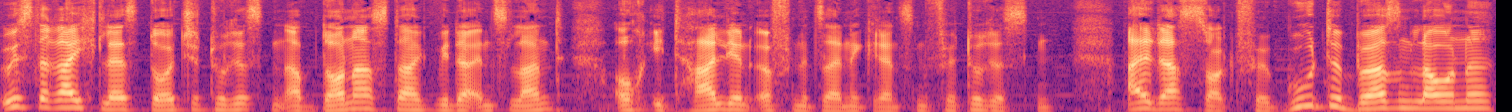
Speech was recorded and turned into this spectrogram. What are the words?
Österreich lässt deutsche Touristen ab Donnerstag wieder ins Land. Auch Italien öffnet seine Grenzen für Touristen. All das sorgt für gute Börsenlaune.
